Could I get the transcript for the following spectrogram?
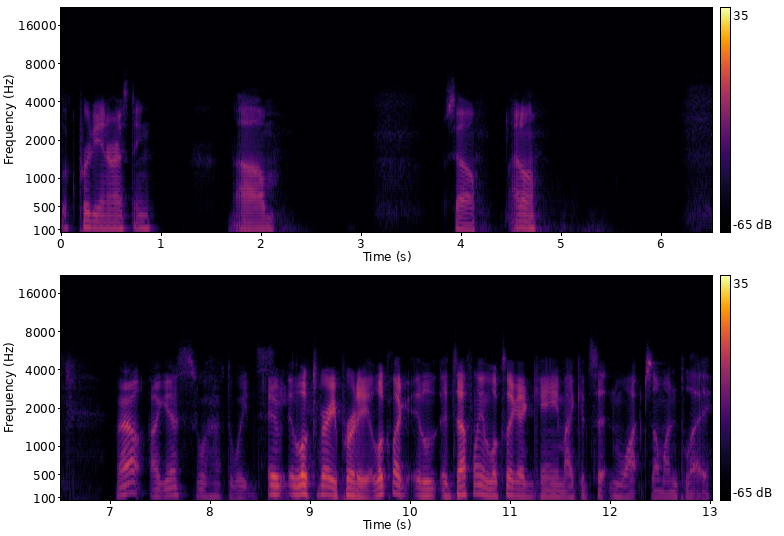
look pretty interesting. Um so I don't know. Well, I guess we'll have to wait and see. It, it looked very pretty. It looked like it, it definitely looks like a game I could sit and watch someone play.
